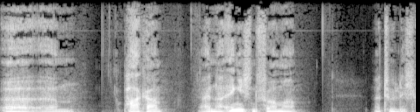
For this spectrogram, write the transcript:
äh, ähm, Parker einer englischen Firma natürlich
